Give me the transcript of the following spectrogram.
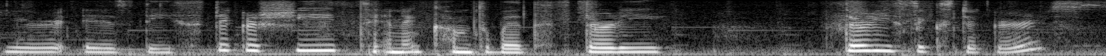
Here is the sticker sheet and it comes with 30, 36 stickers.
